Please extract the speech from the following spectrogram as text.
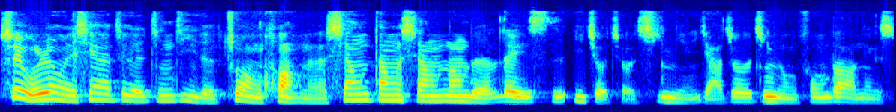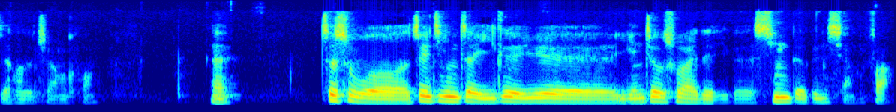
所以我认为现在这个经济的状况呢，相当相当的类似一九九七年亚洲金融风暴那个时候的状况。嗯，这是我最近这一个月研究出来的一个心得跟想法。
